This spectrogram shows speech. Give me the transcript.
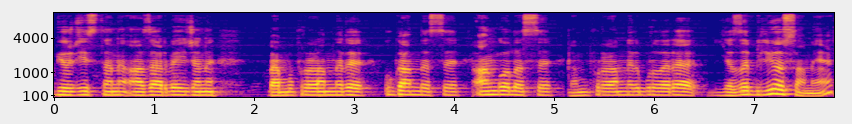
Gürcistan'ı, Azerbaycan'ı, ben bu programları Uganda'sı, Angola'sı, ben bu programları buralara yazabiliyorsam eğer,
